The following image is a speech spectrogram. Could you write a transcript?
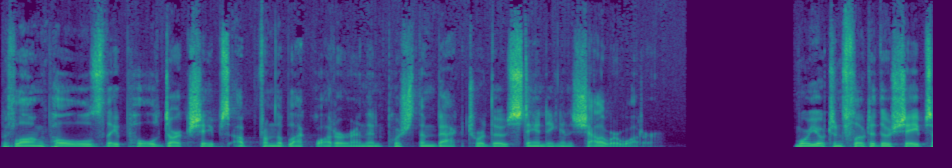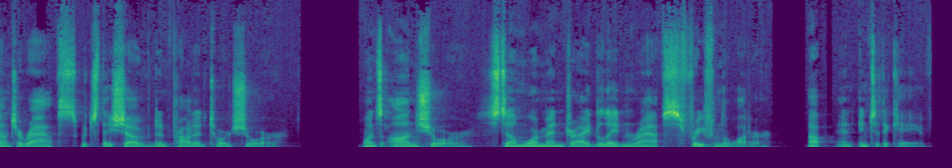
With long poles, they pulled dark shapes up from the black water and then pushed them back toward those standing in the shallower water. More Jotun floated those shapes onto rafts, which they shoved and prodded toward shore. Once on shore, still more men dragged laden rafts free from the water, up and into the cave.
